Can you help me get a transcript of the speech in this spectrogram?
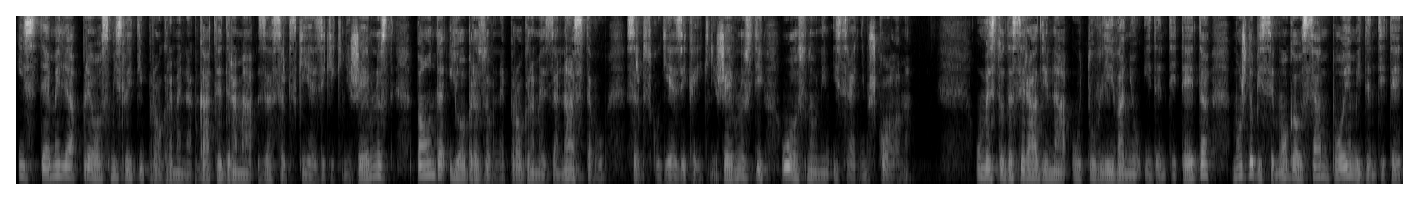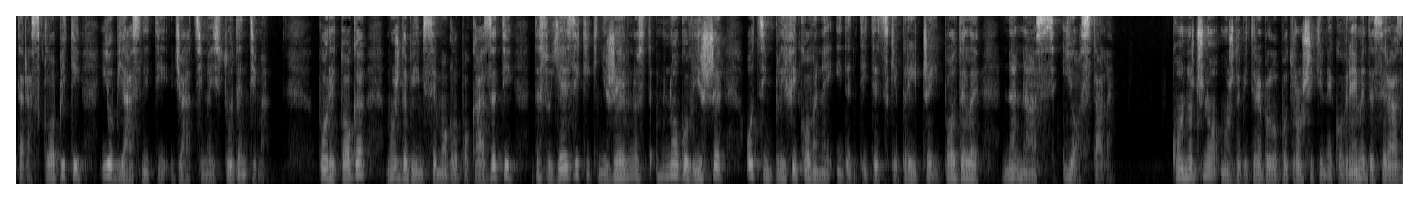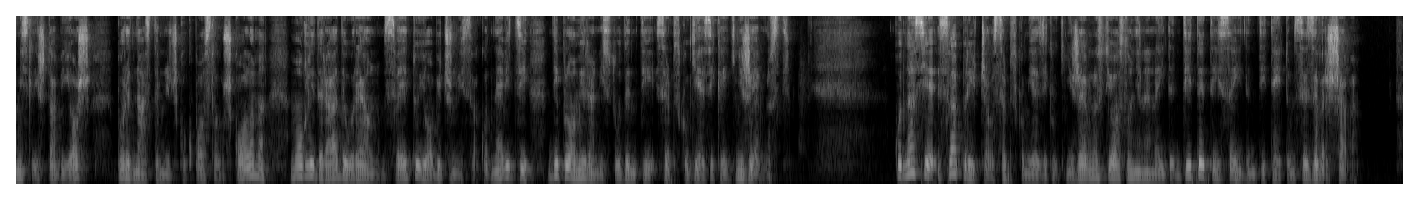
iz temelja preosmisliti programe na katedrama za srpski jezik i književnost, pa onda i obrazovne programe za nastavu srpskog jezika i književnosti u osnovnim i srednjim školama. Umesto da se radi na utuvljivanju identiteta, možda bi se mogao sam pojam identiteta rasklopiti i objasniti đacima i studentima. Pored toga, možda bi im se moglo pokazati da su jezik i književnost mnogo više od simplifikovane identitetske priče i podele na nas i ostale. Konačno, možda bi trebalo potrošiti neko vreme da se razmisli šta bi još, pored nastavničkog posla u školama, mogli da rade u realnom svetu i običnoj svakodnevici diplomirani studenti srpskog jezika i književnosti. Kod nas je sva priča o srpskom jeziku i književnosti oslonjena na identitet i sa identitetom se završava.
